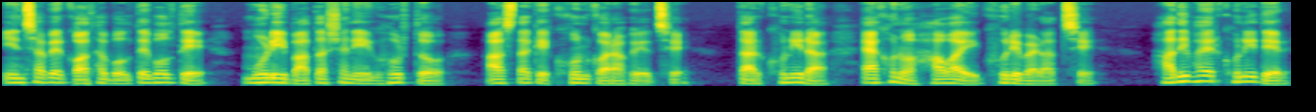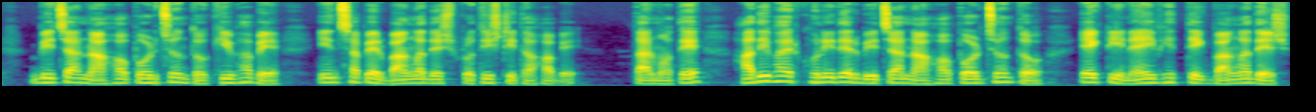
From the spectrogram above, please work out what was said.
ইনসাফের কথা বলতে বলতে মুড়ি বাতাসা নিয়ে ঘুরত, আজ তাকে খুন করা হয়েছে। তার খুনিরা এখনও হাওয়ায় ঘুরে বেড়াচ্ছে। হাদি ভাইয়ের খুনিদের বিচার না হওয়া পর্যন্ত কীভাবে ইনসাফের বাংলাদেশ প্রতিষ্ঠিত হবে? তার মতে, হাদি ভাইয়ের খুনিদের বিচার না হওয়া পর্যন্ত একটি ন্যায়ভিত্তিক বাংলাদেশ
